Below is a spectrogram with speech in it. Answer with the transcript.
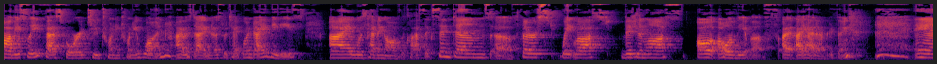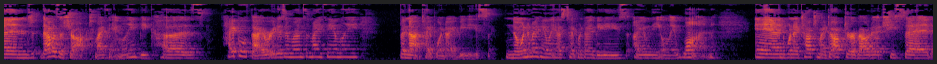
Obviously, fast forward to 2021, I was diagnosed with type 1 diabetes. I was having all of the classic symptoms of thirst, weight loss, vision loss, all, all of the above. I, I had everything. and that was a shock to my family because hypothyroidism runs in my family but not type 1 diabetes. No one in my family has type 1 diabetes. I am the only one. And when I talked to my doctor about it, she said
